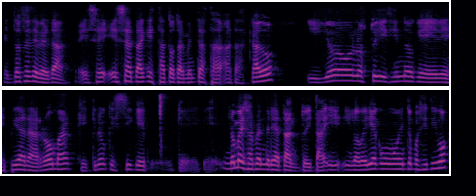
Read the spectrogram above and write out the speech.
Entonces, de verdad, ese, ese ataque está totalmente hasta atascado. Y yo no estoy diciendo que despidan a Roman, que creo que sí que, que- no me sorprendería tanto y, y- y lo vería como un momento positivo,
